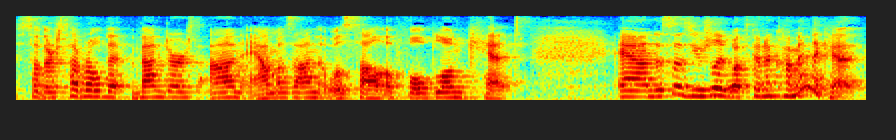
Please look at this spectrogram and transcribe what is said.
So there's several vendors on Amazon that will sell a full-blown kit. And this is usually what's gonna come in the kit.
